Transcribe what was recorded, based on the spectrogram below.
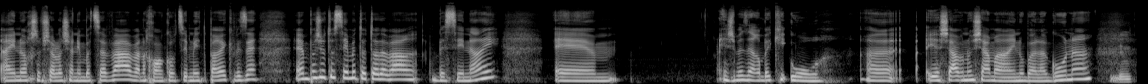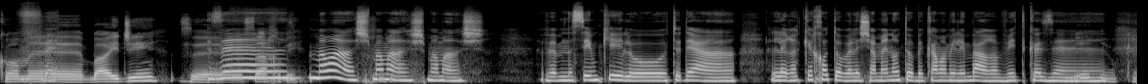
היינו עכשיו שלוש שנים בצבא ואנחנו רק רוצים להתפרק וזה, הם פשוט עושים את אותו דבר בסיני. אה, יש בזה הרבה כיעור. אה, ישבנו שם, היינו בלגונה. במקום ו- אה, בייג'י, זה זה סחבי. ממש, ממש, ממש. ומנסים כאילו, אתה יודע, לרכך אותו ולשמן אותו בכמה מילים בערבית כזה. בדיוק, כן.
